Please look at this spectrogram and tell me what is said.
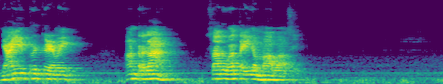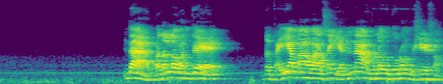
ஞாயிற்றுக்கிழமை அன்றுதான் சர்வ தை அமாவாசை. இந்த முதல்ல வந்து இந்த தை அமாவாசை என்ன அவ்வளவு தூரம் விசேஷம்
